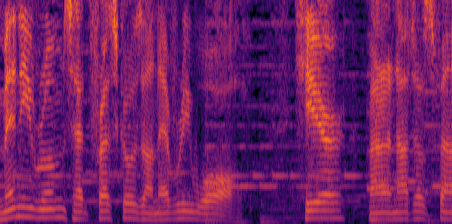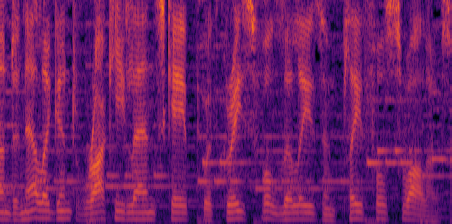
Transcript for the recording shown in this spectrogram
Many rooms had frescoes on every wall. Here, Marinatos found an elegant, rocky landscape with graceful lilies and playful swallows,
